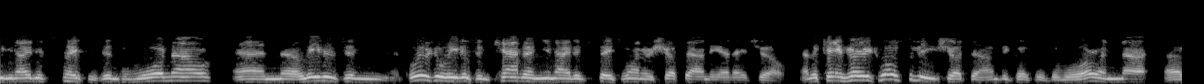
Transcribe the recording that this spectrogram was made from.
The United States is in the war now, and uh, leaders in political leaders in Canada and the United States wanted to shut down the NHL, and it came very close to being shut down because of the war. And uh, uh,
